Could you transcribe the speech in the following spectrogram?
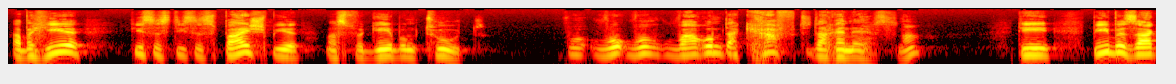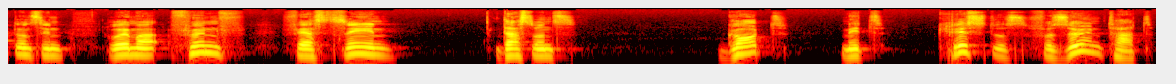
Aber hier dieses, dieses Beispiel, was Vergebung tut. Wo, wo, wo, warum da Kraft darin ist. Ne? Die Bibel sagt uns in Römer 5, Vers 10, dass uns Gott mit Christus versöhnt hat,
